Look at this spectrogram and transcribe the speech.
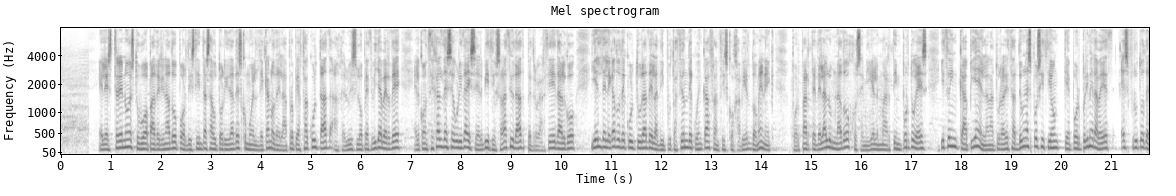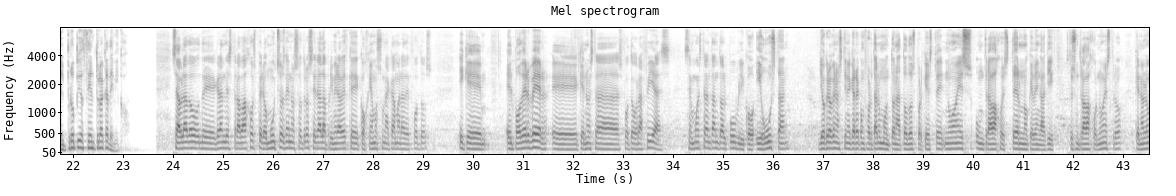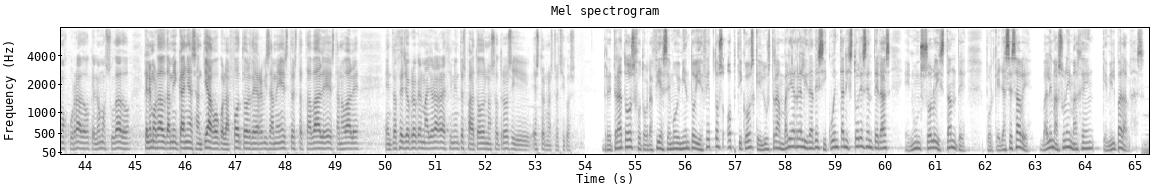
El estreno estuvo apadrinado por distintas autoridades como el decano de la propia facultad, Ángel Luis López Villaverde, el concejal de Seguridad y Servicios a la ciudad, Pedro García Hidalgo, y el delegado de Cultura de la Diputación de Cuenca, Francisco Javier Domenech. Por parte del alumnado, José Miguel Martín Portugués hizo hincapié en la naturaleza de una exposición que por primera vez es fruto del propio centro académico. Se ha hablado de grandes trabajos, pero muchos de nosotros era la primera vez que cogíamos una cámara de fotos y que el poder ver eh, que nuestras fotografías se muestran tanto al público y gustan, yo creo que nos tiene que reconfortar un montón a todos porque este no es un trabajo externo que venga aquí, esto es un trabajo nuestro, que no lo hemos currado, que lo hemos sudado, que le hemos dado también caña a Santiago con las fotos de revísame esto, esta está vale, esta no vale. Entonces yo creo que el mayor agradecimiento es para todos nosotros y esto es nuestro, chicos. Retratos, fotografías en movimiento y efectos ópticos que ilustran varias realidades y cuentan historias enteras en un solo instante, porque ya se sabe, vale más una imagen que mil palabras.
